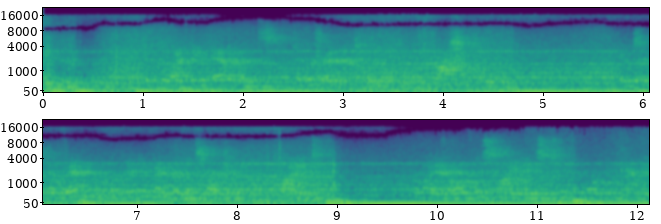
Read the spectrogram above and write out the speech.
he knew to collecting evidence to present it to the prosecutor. It was in November, early November, that Sergeant White provided all of his findings to the Morgan County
